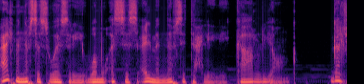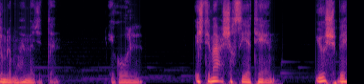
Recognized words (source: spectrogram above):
عالم النفس السويسري ومؤسس علم النفس التحليلي كارل يونغ قال جملة مهمة جدا. يقول اجتماع الشخصيتين يشبه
